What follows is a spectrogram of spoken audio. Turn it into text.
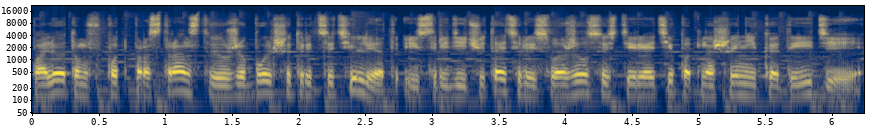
Полетом в подпространстве уже больше 30 лет, и среди читателей сложился стереотип отношений к этой идее.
